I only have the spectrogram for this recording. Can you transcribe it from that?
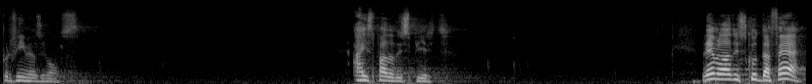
Por fim, meus irmãos, a espada do Espírito. Lembra lá do escudo da fé?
